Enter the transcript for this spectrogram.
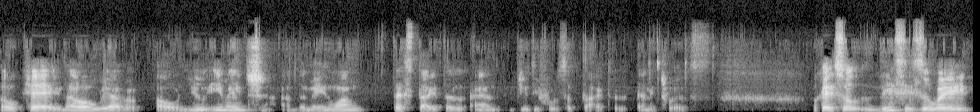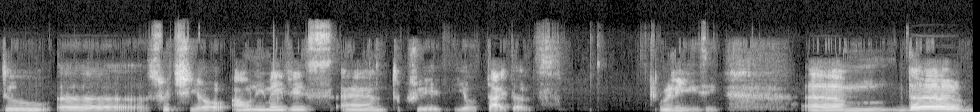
Okay, now we have our new image and the main one, test title and beautiful subtitle, and it works. Okay, so this is a way to uh, switch your own images and to create your titles. Really easy. Um, the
